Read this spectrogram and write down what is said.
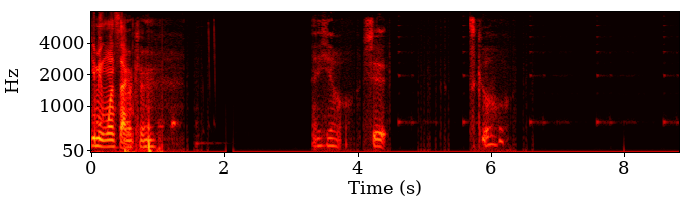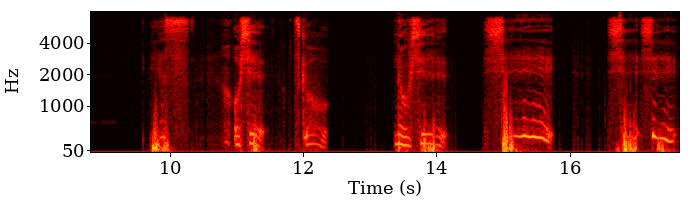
Give me one second. Okay. Hey yo, shit. Let's go. Yes. Oh shit. Let's go. No shit. Shit. Shit. Shit.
